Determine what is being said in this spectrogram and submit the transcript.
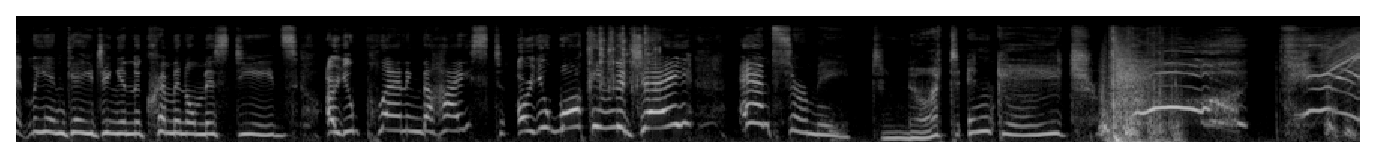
currently engaging in the criminal misdeeds? Are you planning the heist? Are you walking the J? Answer me. Do not engage. Kitty!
